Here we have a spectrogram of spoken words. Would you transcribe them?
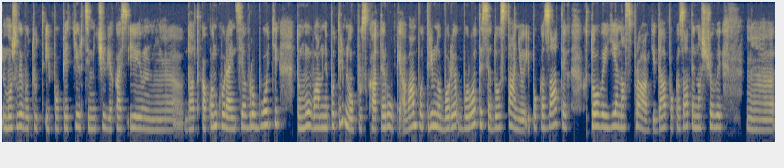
можливо, тут і по п'ятірці мічів якась і да, така конкуренція в роботі, тому вам не потрібно опускати руки, а вам потрібно боротися до останнього і показати, хто ви є насправді, да, показати, на що ви. е,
